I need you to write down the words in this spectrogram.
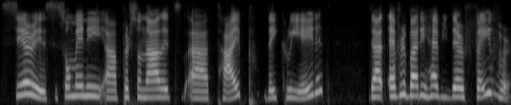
series, so many uh, personalities uh, type they created that everybody have their favor.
